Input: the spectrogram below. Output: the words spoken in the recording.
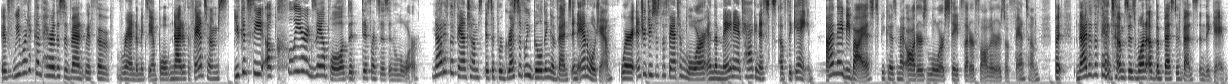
if we were to compare this event with the random example, Night of the Phantoms, you can see a clear example of the differences in lore. Night of the Phantoms is a progressively building event in Animal Jam, where it introduces the Phantom lore and the main antagonists of the game. I may be biased because my otter's lore states that her father is a phantom, but Night of the Phantoms is one of the best events in the game.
